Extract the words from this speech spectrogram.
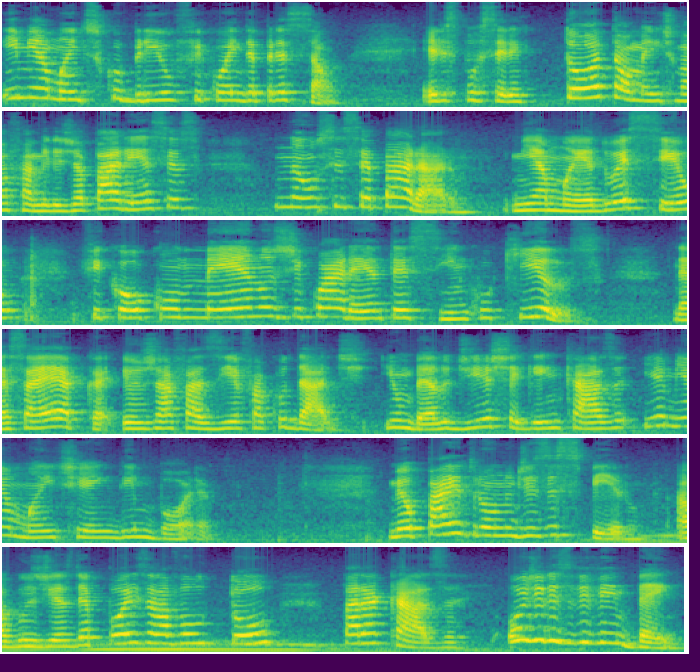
e minha mãe descobriu, ficou em depressão. Eles, por serem totalmente uma família de aparências, não se separaram. Minha mãe adoeceu, ficou com menos de 45 quilos. Nessa época eu já fazia faculdade e um belo dia cheguei em casa e a minha mãe tinha ido embora. Meu pai entrou no desespero. Alguns dias depois ela voltou para casa. Hoje eles vivem bem,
